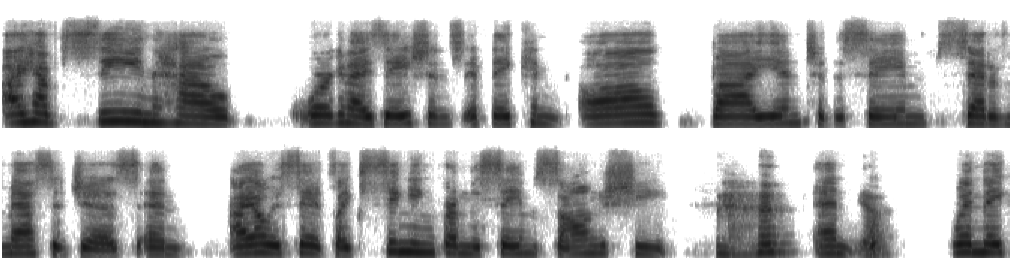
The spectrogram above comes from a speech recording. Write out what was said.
I have seen how organizations, if they can all buy into the same set of messages and I always say it's like singing from the same song sheet. and yeah. when they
